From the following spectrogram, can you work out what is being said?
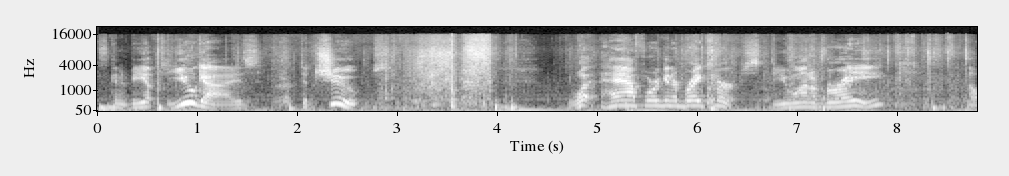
it's going to be up to you guys to choose what half we're going to break first. Do you want to break the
